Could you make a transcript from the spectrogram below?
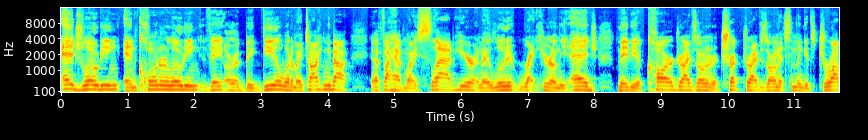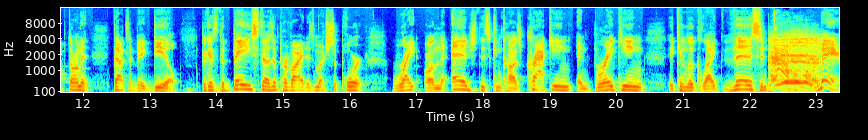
edge loading and corner loading. They are a big deal. What am I talking about? If I have my slab here and I load it right here on the edge, maybe a car drives on it, a truck drives on it, something gets dropped on it, that's a big deal because the base doesn't provide as much support right on the edge. This can cause cracking and breaking. It can look like this and ah, man.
